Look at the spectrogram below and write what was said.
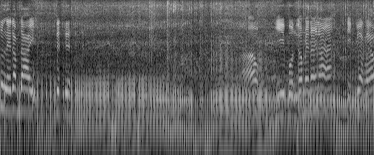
นั่นเลยทำได้เอาญี่ปุ่นก็ไม่น้อยหนะฮะติดเครื่องแล้ว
